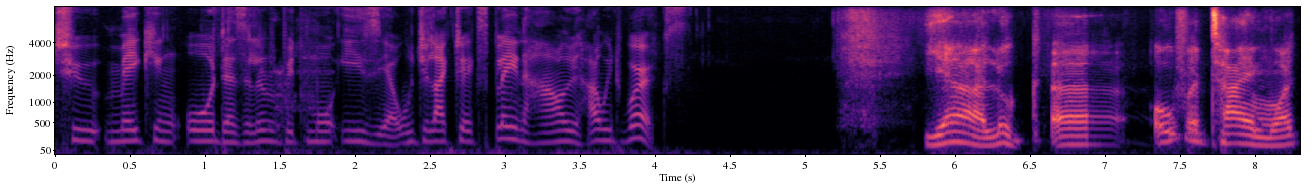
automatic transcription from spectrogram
to making orders a little bit more easier. Would you like to explain how, how it works? Yeah, look, uh, over time, what,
